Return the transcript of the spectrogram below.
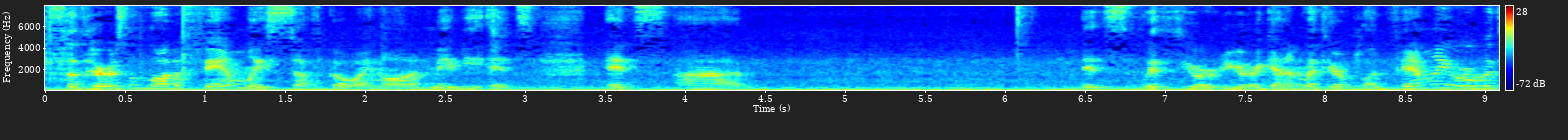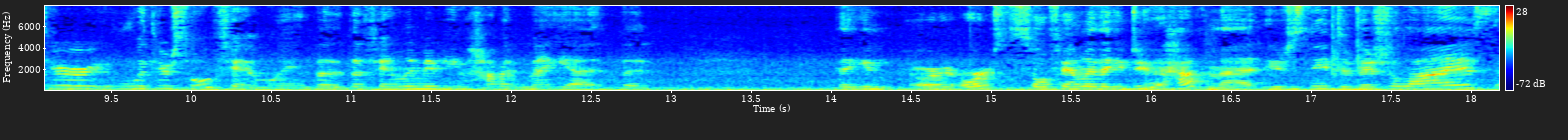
So there's a lot of family stuff going on. Maybe it's it's uh, it's with your, your again with your blood family or with your with your soul family. The the family maybe you haven't met yet that that you or, or soul family that you do have met. You just need to visualize.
